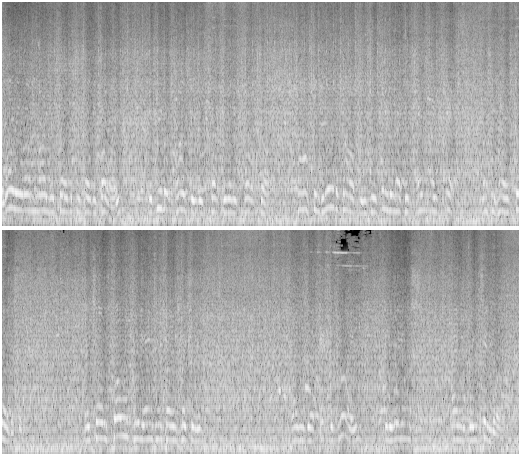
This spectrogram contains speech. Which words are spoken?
Although we were made with Ferguson 35, if you look closely at this tractor when it's parked up, castings in all the castings, you'll see the letters MHF, Massey Harris Ferguson. They chose gold for the engine transmission and uh, kept the grey for the wheels and the tin work.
